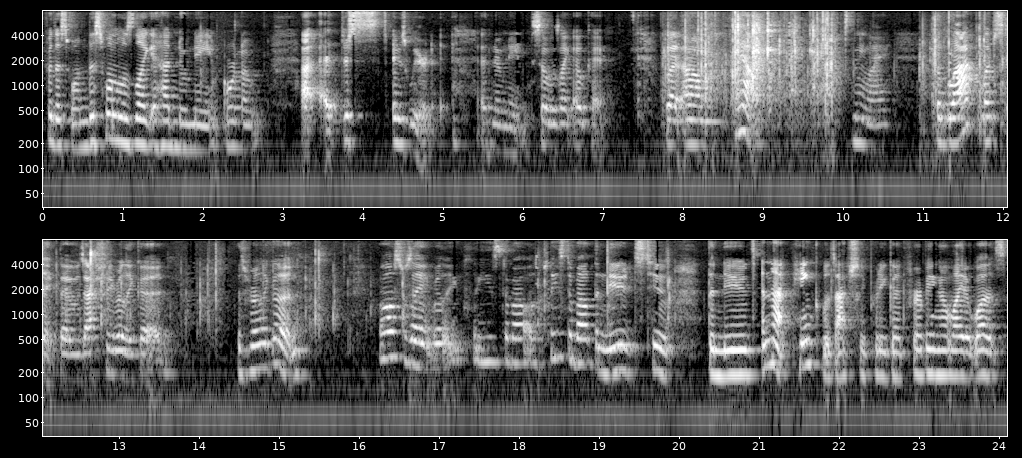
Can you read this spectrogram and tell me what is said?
for this one. This one was like, it had no name, or no, I, I just, it was weird of no name. So it was like, okay. But um, yeah. Anyway, the black lipstick though was actually really good. It was really good. What else was I really pleased about? I was pleased about the nudes too. The nudes and that pink was actually pretty good for being how light it was.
